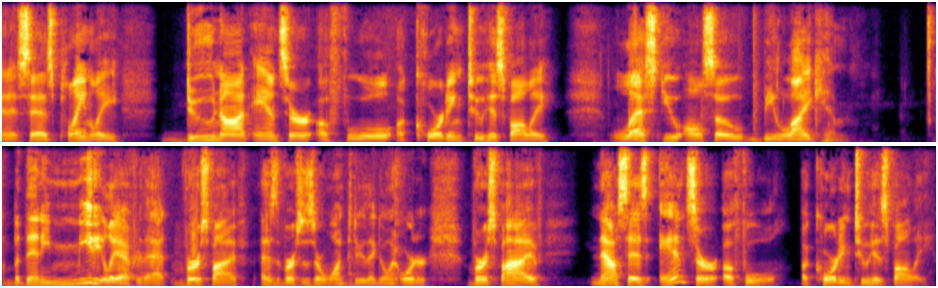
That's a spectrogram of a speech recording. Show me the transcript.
and it says plainly, Do not answer a fool according to his folly, lest you also be like him. But then immediately after that, verse 5, as the verses are wont to do, they go in order. Verse 5 now says, Answer a fool according to his folly,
